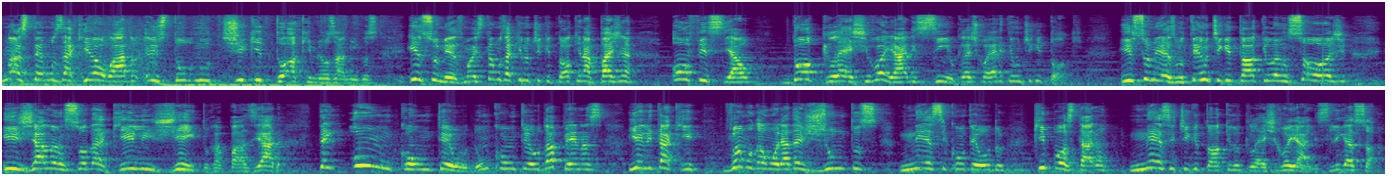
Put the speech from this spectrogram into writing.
nós temos aqui ao lado, eu estou no TikTok meus amigos. Isso mesmo, estamos aqui no TikTok na página oficial do Clash Royale. Sim, o Clash Royale tem um TikTok. Isso mesmo, tem um TikTok, lançou hoje E já lançou daquele jeito, rapaziada Tem um conteúdo, um conteúdo apenas E ele tá aqui. Vamos dar uma olhada juntos nesse conteúdo que postaram nesse TikTok do Clash Royale. Se liga só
